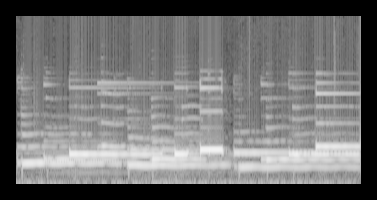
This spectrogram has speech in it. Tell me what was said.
Thank you.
